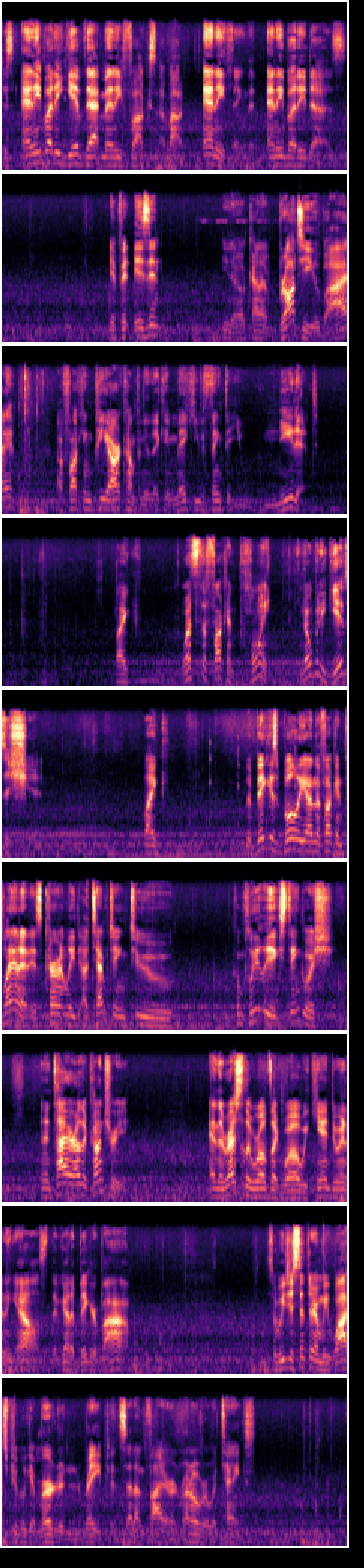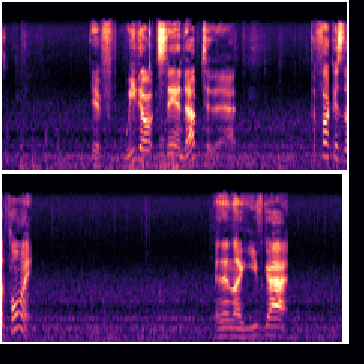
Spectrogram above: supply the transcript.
does anybody give that many fucks about anything that anybody does? If it isn't, you know, kind of brought to you by a fucking PR company that can make you think that you need it. Like, what's the fucking point? Nobody gives a shit. Like, the biggest bully on the fucking planet is currently attempting to completely extinguish an entire other country. And the rest of the world's like, well, we can't do anything else. They've got a bigger bomb. So we just sit there and we watch people get murdered and raped and set on fire and run over with tanks. If we don't stand up to that, the fuck is the point? And then, like, you've got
